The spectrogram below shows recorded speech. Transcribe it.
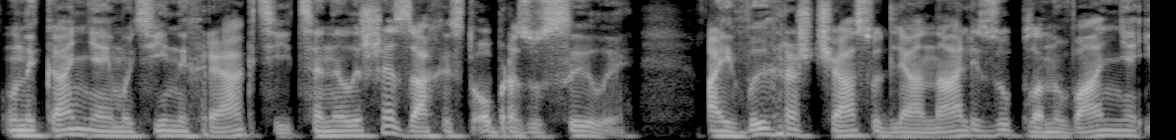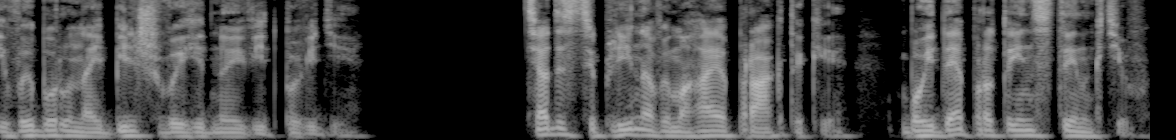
Уникання емоційних реакцій це не лише захист образу сили, а й виграш часу для аналізу, планування і вибору найбільш вигідної відповіді. Ця дисципліна вимагає практики, бо йде проти інстинктів,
